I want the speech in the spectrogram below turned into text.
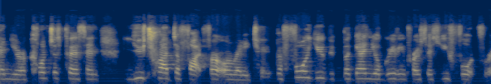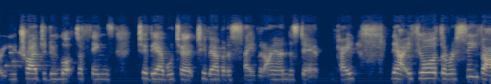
and you're a conscious person you tried to fight for it already too. Before you began your grieving process you fought for it. You tried to do lots of things to be able to to be able to save it. I understand okay? Now if you're the receiver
